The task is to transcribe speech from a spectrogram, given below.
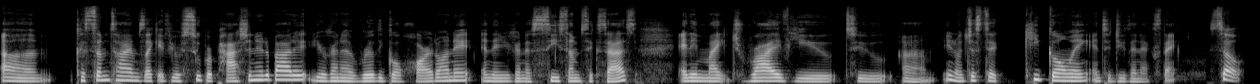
Um, because sometimes, like, if you're super passionate about it, you're going to really go hard on it and then you're going to see some success and it might drive you to, um, you know, just to keep going and to do the next thing. So,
